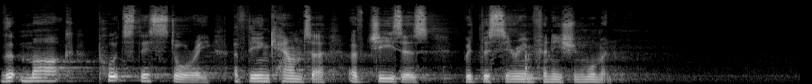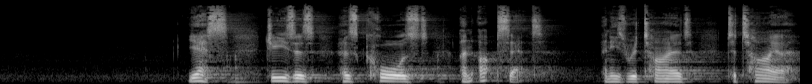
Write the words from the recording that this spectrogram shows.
that Mark puts this story of the encounter of Jesus with the Syrian Phoenician woman. Yes, Jesus has caused an upset and he's retired to Tyre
